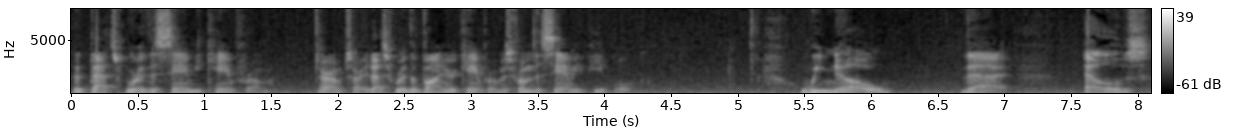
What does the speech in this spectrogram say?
That that's where the Sami came from. Or I'm sorry, that's where the Vanir came from, is from the Sami people. We know that elves,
